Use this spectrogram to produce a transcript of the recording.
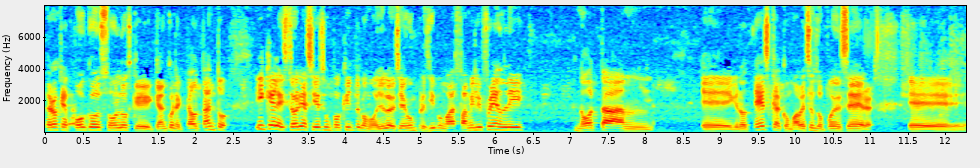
pero que pocos son los que, han conectado tanto. Y que la historia sí es un poquito, como yo lo decía en un principio, más family friendly, no tan eh, grotesca como a veces lo puede ser eh,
